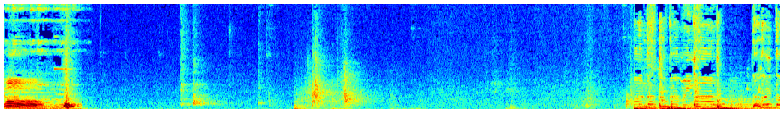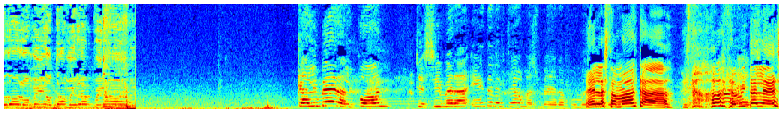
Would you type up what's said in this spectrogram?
ho. Καλημέρα λοιπόν! Και σήμερα είναι η τελευταία μας μέρα που είμαστε. Έλα, εδώ. σταμάτα! Σταμάτα, μην τα λες.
